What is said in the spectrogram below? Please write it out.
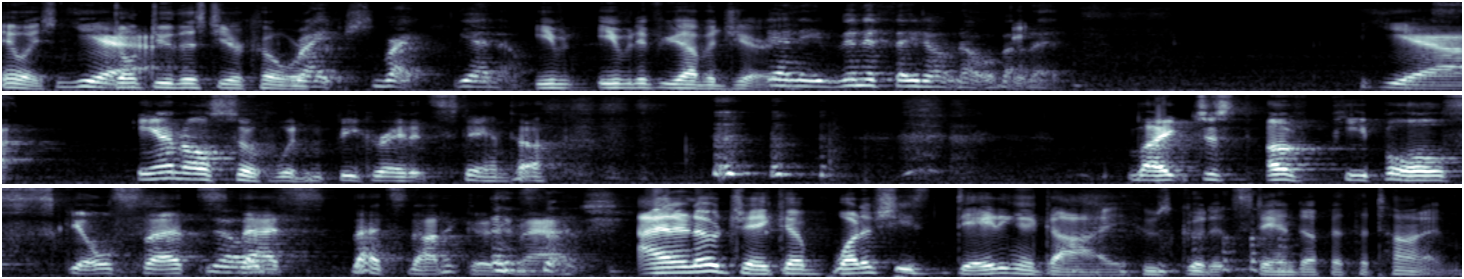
Anyways, Yeah. don't do this to your coworkers. right. Right. Yeah, no. Even even if you have a Jerry. And even if they don't know about it. Yeah. Ann also wouldn't be great at stand up. like just of people's skill sets, No, that's that's not a good it's not. match. I don't know, Jacob. What if she's dating a guy who's good at stand-up at the time?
